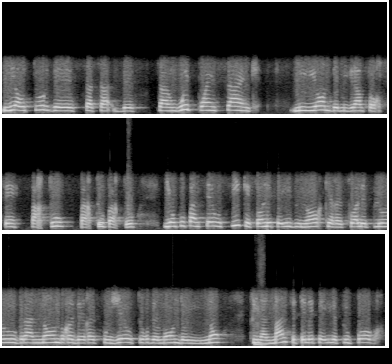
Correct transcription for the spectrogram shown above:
il y a autour de, de 108,5 millions de migrants forcés partout, partout, partout. Et on peut penser aussi que ce sont les pays du Nord qui reçoivent le plus grand nombre de réfugiés autour du monde. Et non, finalement, c'était les pays les plus pauvres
